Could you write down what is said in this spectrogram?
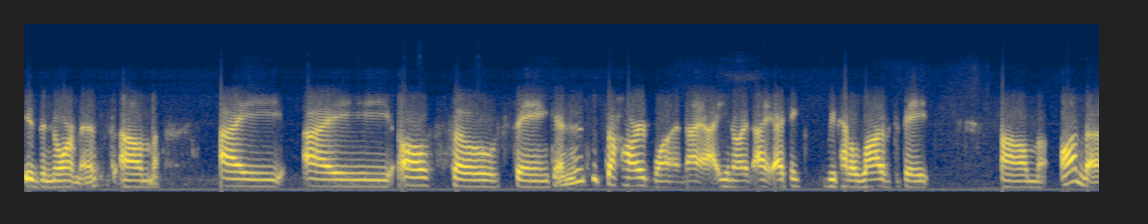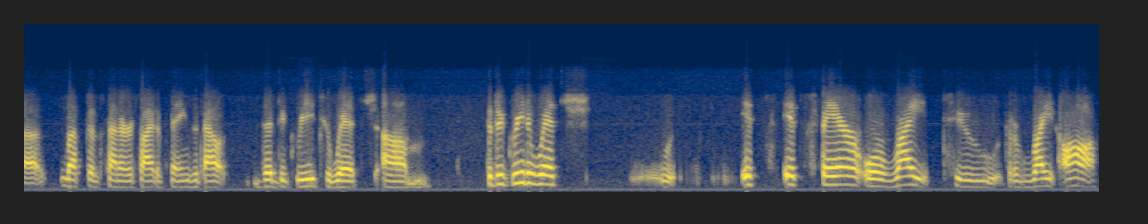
is enormous. Um, I I also think, and this is a hard one. I, I you know I, I think we've had a lot of debates um, on the left of center side of things about the degree to which um, the degree to which it's it's fair or right to sort of write off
